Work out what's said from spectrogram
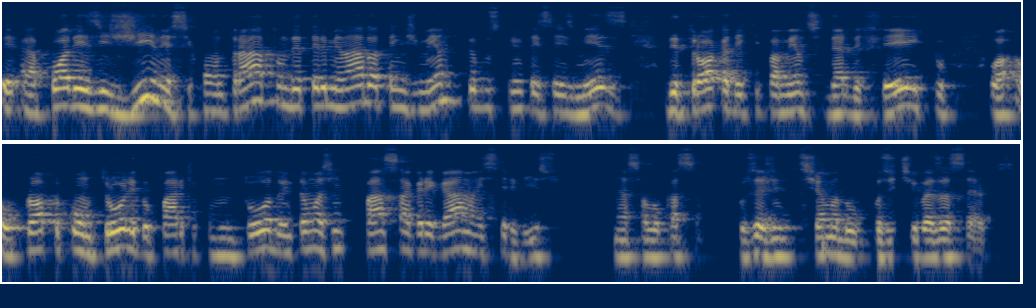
eh, pode exigir nesse contrato um determinado atendimento pelos 36 meses de troca de equipamento se der defeito, o próprio controle do parque como um todo. Então, a gente passa a agregar mais serviço nessa locação. Por isso a gente chama do positivo as a service.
